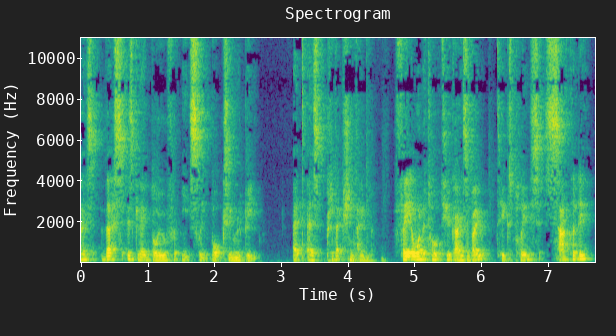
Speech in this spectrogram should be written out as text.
guys, this is Greg Doyle for Eat Sleep Boxing Repeat. It is prediction time. Fight I want to talk to you guys about takes place Saturday,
